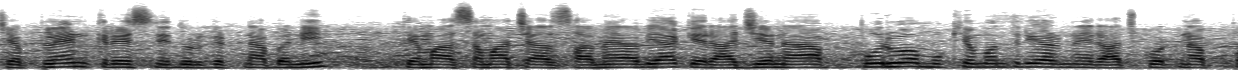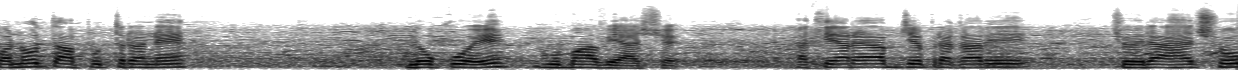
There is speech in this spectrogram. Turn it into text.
જે પ્લેન ક્રેશની દુર્ઘટના બની, તેમાં સમાચાર સામે આવ્યા કે રાજ્યના પૂર્વ મુખ્યમંત્રી અને રાજકોટના પનોતા પુત્રને લોકોએ ગુમાવ્યા છે. અત્યારે આપ જે પ્રકારે જોઈ રહ્યા છો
